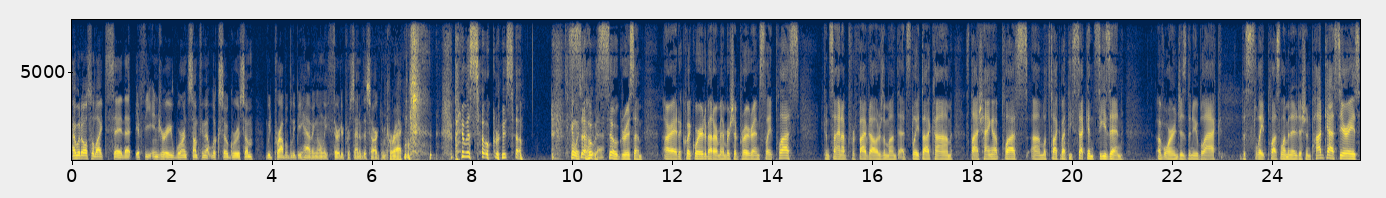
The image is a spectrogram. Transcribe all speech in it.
I would also like to say that if the injury weren't something that looks so gruesome, we'd probably be having only 30% of this argument. Correct. but it was so gruesome. It was so so gruesome. All right, a quick word about our membership program, Slate Plus. You can sign up for five dollars a month at slate.com slash hangup plus. Um, let's talk about the second season of Orange is the New Black, the Slate Plus limited edition podcast series,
